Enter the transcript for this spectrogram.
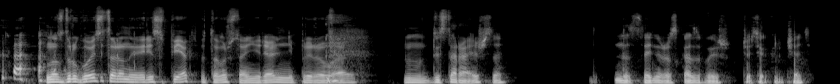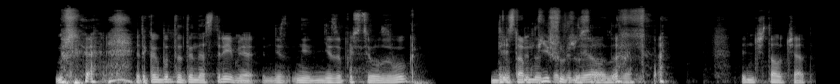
Но с другой стороны, респект, потому что они реально не прерывают. Ну, ты стараешься. На сцене рассказываешь, что тебе кричать. Это как будто ты на стриме не, не- не запустил звук. Ну, 10 там пишут же сразу. Ты не читал чат.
